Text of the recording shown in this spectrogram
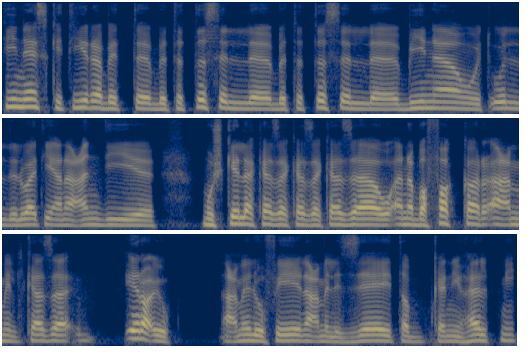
في ناس كتيرة بت بتتصل بتتصل بينا وتقول دلوقتي أنا عندي مشكلة كذا كذا كذا وأنا بفكر أعمل كذا. إيه رأيكم؟ أعمله فين؟ أعمل إزاي؟ طب can you help me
